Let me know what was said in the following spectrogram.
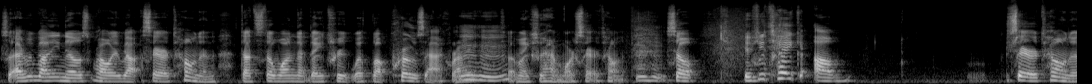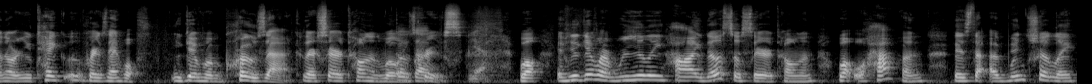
So everybody knows probably about serotonin. That's the one that they treat with the Prozac, right? So it makes you have more serotonin. So if you take um, serotonin, or you take, for example, you give them Prozac, their serotonin will Goes up. increase. Yeah. Well, if you give a really high dose of serotonin, what will happen is that eventually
